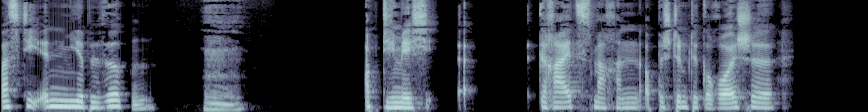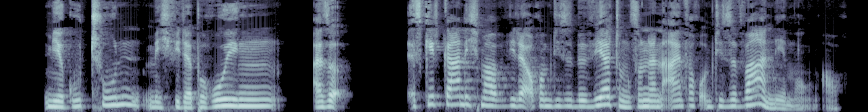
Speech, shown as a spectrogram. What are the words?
was die in mir bewirken. Mhm. Ob die mich äh, gereizt machen, ob bestimmte Geräusche mir gut tun, mich wieder beruhigen. Also es geht gar nicht mal wieder auch um diese Bewertung, sondern einfach um diese Wahrnehmung auch.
